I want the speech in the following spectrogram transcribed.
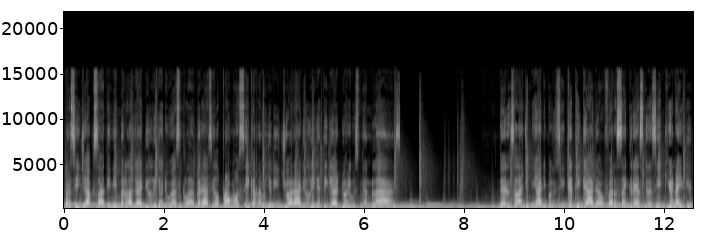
Persijap saat ini berlaga di Liga 2 setelah berhasil promosi karena menjadi juara di Liga 3 2019. Dan selanjutnya di posisi ketiga ada Versegres Gresik United.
